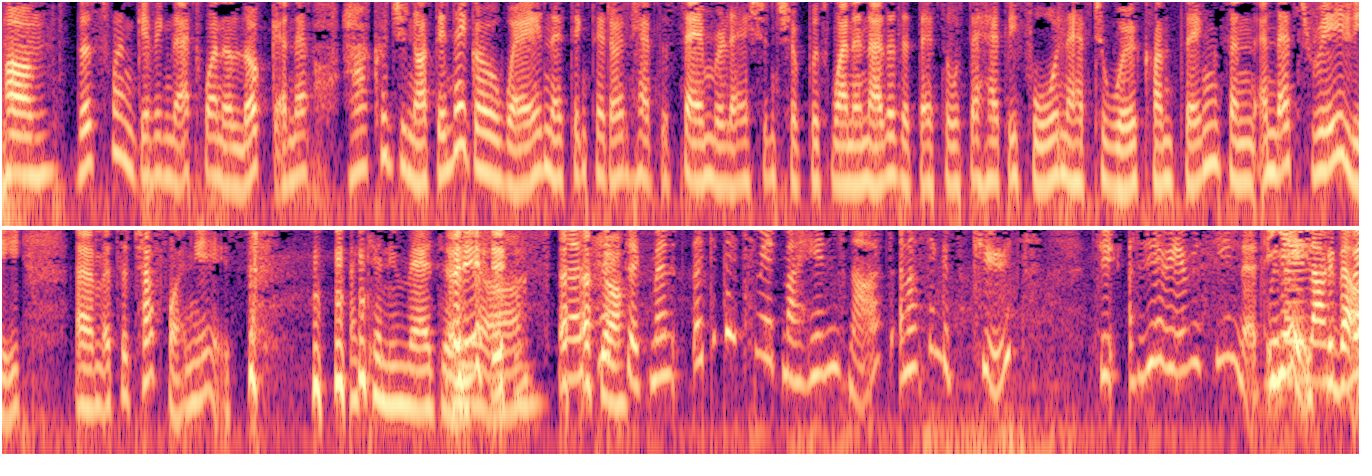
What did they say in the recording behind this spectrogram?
of this one giving that one a look, and then how could you not? Then they go away and they think they don't have the same relationship with one another that they thought they had before, and they have to work on things, and and that's really um, it's a tough one. Yes, I can imagine. it yeah. is. No, it's Sure. hectic, man. They did that to me at my hen's night, and I think it's cute. Do you, have you ever seen that? Where Yes, they like where they ask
